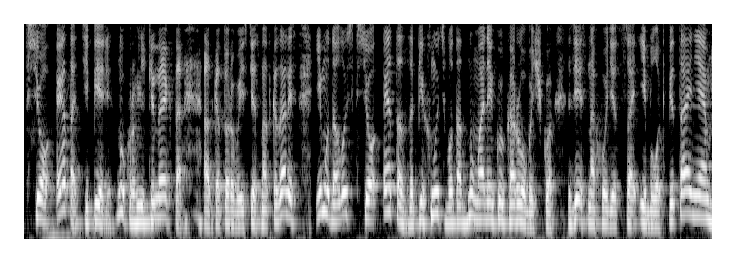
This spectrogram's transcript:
все это теперь, ну, кроме Kinect, от которого, естественно, отказались, им удалось все это запихнуть вот одну маленькую коробочку. Здесь находится и блок питания,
